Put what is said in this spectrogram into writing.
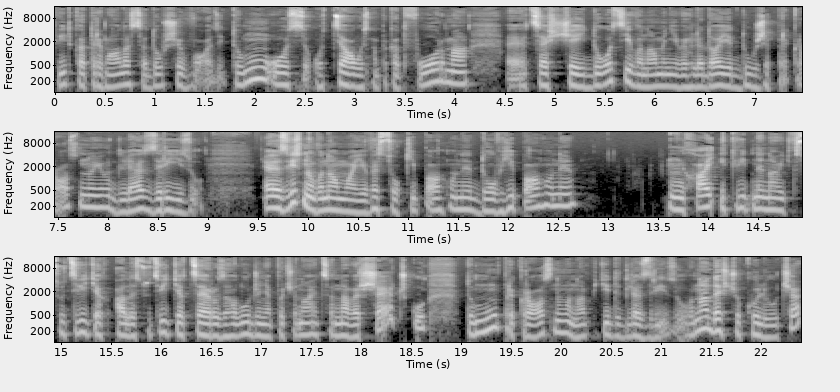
квітка трималася довше в вазі. Тому ось оця, ось, наприклад, форма, е, це ще й досі вона мені виглядає дуже прекрасною для зрізу. Звісно, вона має високі пагони, довгі пагони. Хай і квітне навіть в суцвіттях, але суцвіття це розгалудження починається на вершечку, тому прекрасно вона підійде для зрізу. Вона дещо колюча,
